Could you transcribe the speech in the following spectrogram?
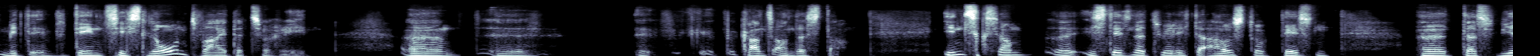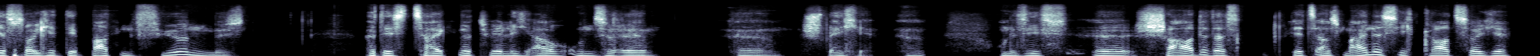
mit denen es sich lohnt, weiterzureden. Ähm, äh, äh, ganz anders da. Insgesamt äh, ist das natürlich der Ausdruck dessen, äh, dass wir solche Debatten führen müssen. Das zeigt natürlich auch unsere Schwäche. Und es ist äh, schade, dass jetzt aus meiner Sicht gerade solche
